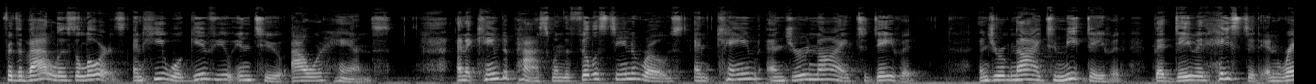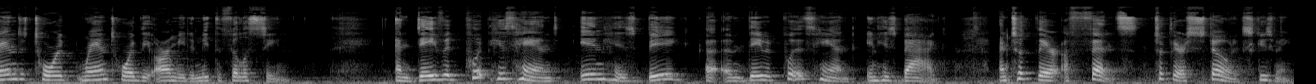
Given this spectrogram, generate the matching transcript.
for the battle is the Lord's, and he will give you into our hands. And it came to pass when the Philistine arose and came and drew nigh to David, and drew nigh to meet David, that David hasted and ran toward, ran toward the army to meet the Philistine. And David put his hand in his big, uh, and David put his hand in his bag, and took their offense, took their stone, excuse me,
